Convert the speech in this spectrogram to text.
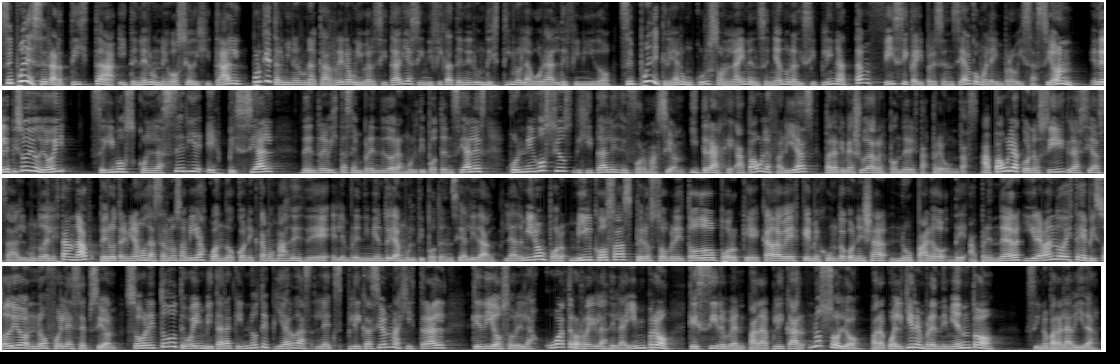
¿Se puede ser artista y tener un negocio digital? ¿Por qué terminar una carrera universitaria significa tener un destino laboral definido? ¿Se puede crear un curso online enseñando una disciplina tan física y presencial como la improvisación? En el episodio de hoy seguimos con la serie especial de entrevistas emprendedoras multipotenciales con negocios digitales de formación. Y traje a Paula Farías para que me ayude a responder estas preguntas. A Paula conocí gracias al mundo del stand-up, pero terminamos de hacernos amigas cuando conectamos más desde el emprendimiento y la multipotencialidad. La admiro por mil cosas, pero sobre todo porque cada vez que me junto con ella no paro de aprender y grabando este episodio no fue la excepción. Sobre todo te voy a invitar a que no te pierdas la explicación magistral que dio sobre las cuatro reglas de la impro que sirven para aplicar no solo para cualquier emprendimiento, sino para la vida.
